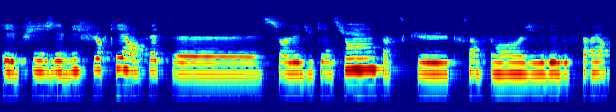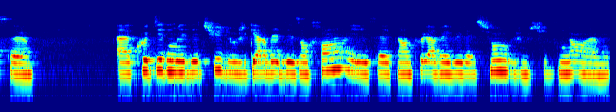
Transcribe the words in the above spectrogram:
Et puis j'ai bifurqué en fait euh, sur l'éducation parce que tout simplement j'ai eu des expériences euh, à côté de mes études où je gardais des enfants et ça a été un peu la révélation où je me suis dit non,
